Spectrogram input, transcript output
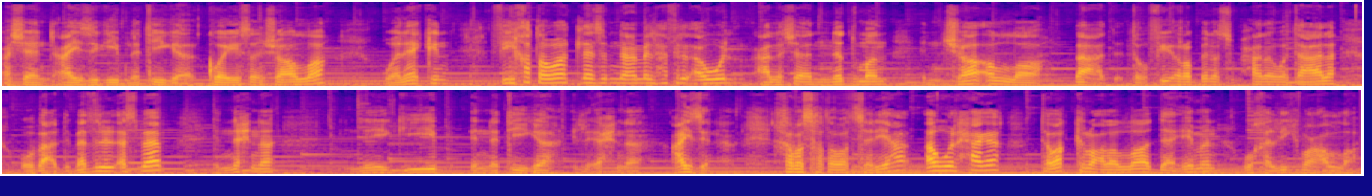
عشان عايز يجيب نتيجة كويسة إن شاء الله. ولكن في خطوات لازم نعملها في الأول علشان نضمن إن شاء الله. بعد توفيق ربنا سبحانه وتعالى وبعد بذل الأسباب إن إحنا نجيب النتيجة اللي إحنا عايزينها. خمس خطوات سريعة. أول حاجة توكلوا على الله دائما وخليك مع الله.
